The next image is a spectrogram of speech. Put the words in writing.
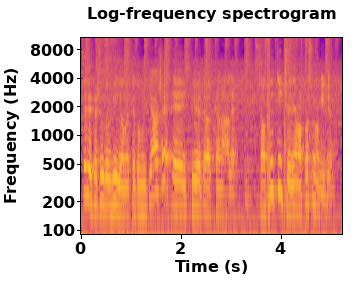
Se vi è piaciuto il video mettete un mi piace e iscrivetevi al canale. Ciao a tutti, ci vediamo al prossimo video.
